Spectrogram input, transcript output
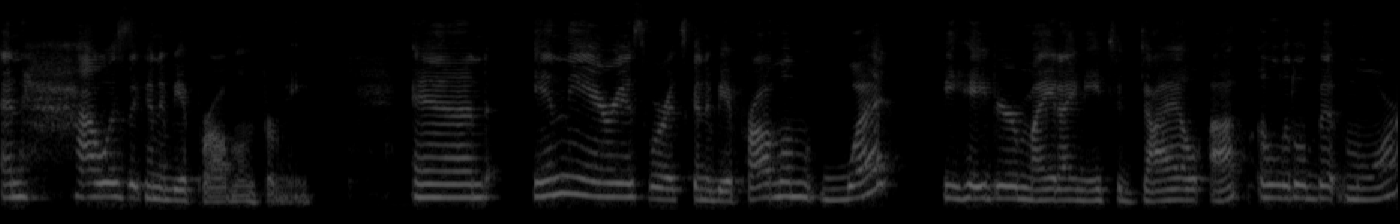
And how is it going to be a problem for me? And in the areas where it's going to be a problem, what behavior might I need to dial up a little bit more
